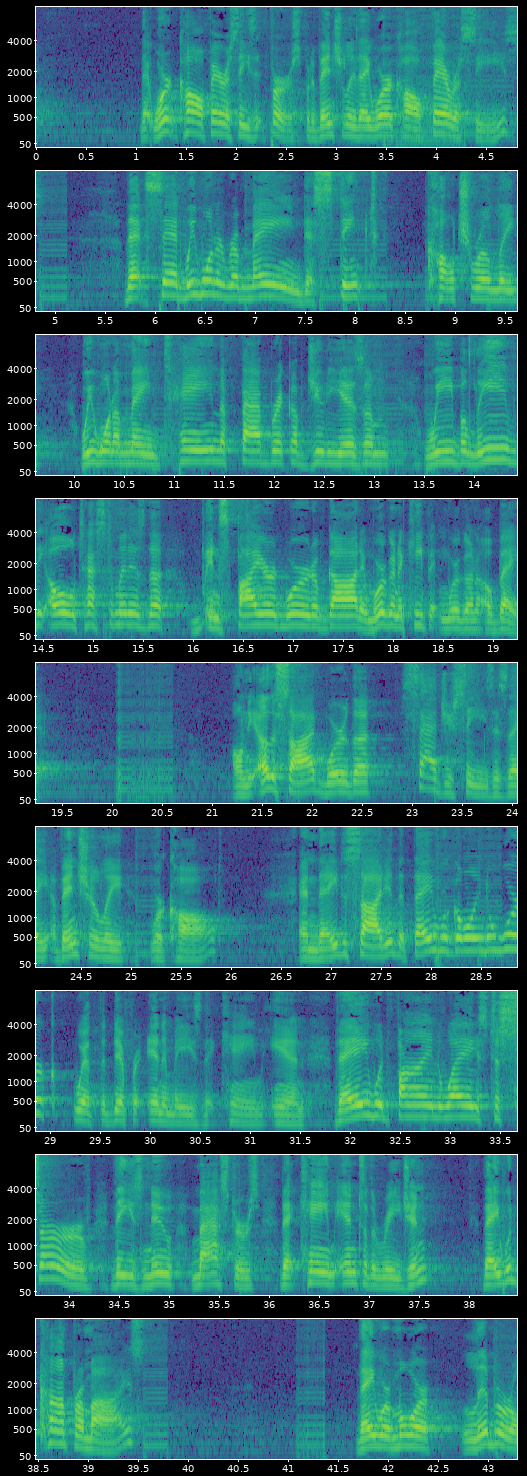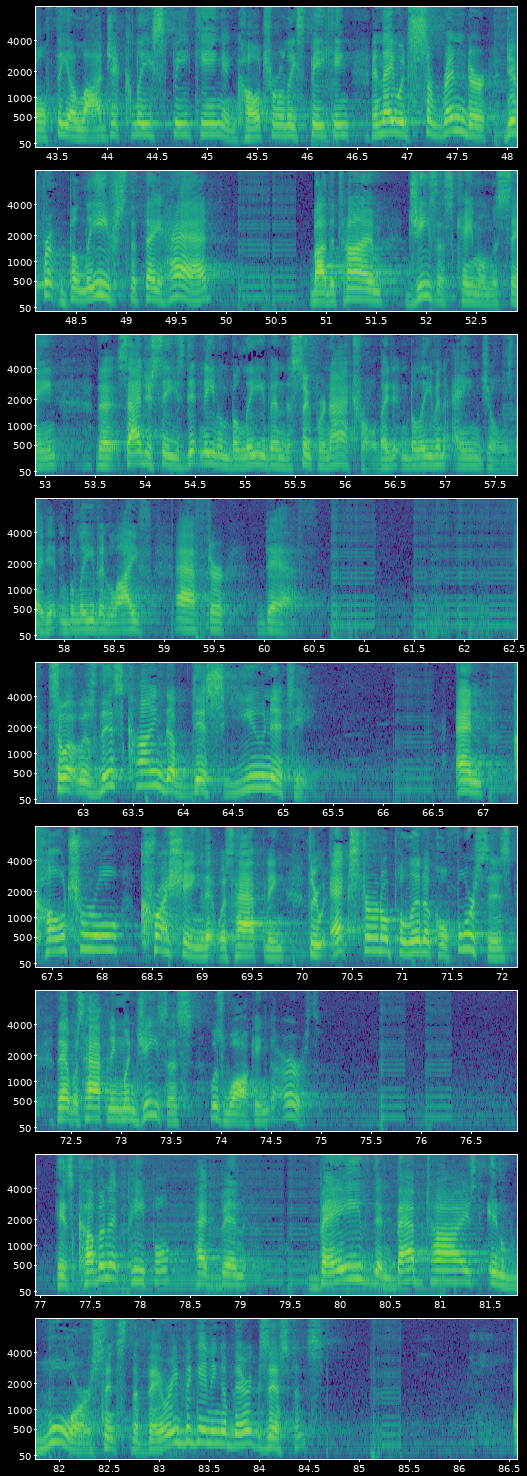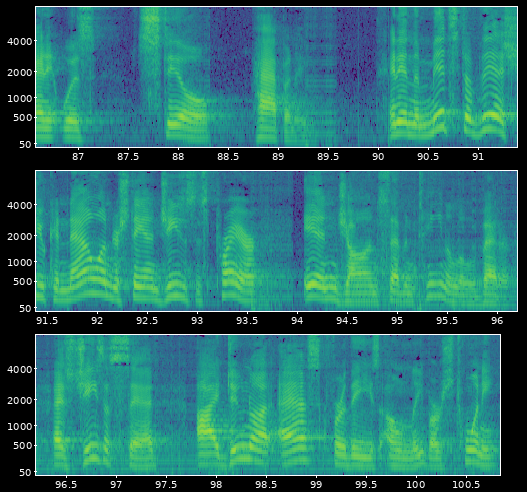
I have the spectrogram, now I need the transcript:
that weren't called Pharisees at first, but eventually they were called Pharisees that said, We want to remain distinct culturally, we want to maintain the fabric of Judaism. We believe the Old Testament is the inspired Word of God, and we're going to keep it and we're going to obey it. On the other side were the Sadducees, as they eventually were called. And they decided that they were going to work with the different enemies that came in. They would find ways to serve these new masters that came into the region. They would compromise. They were more liberal theologically speaking and culturally speaking, and they would surrender different beliefs that they had by the time Jesus came on the scene, the Sadducees didn't even believe in the supernatural. They didn't believe in angels. They didn't believe in life after death. So it was this kind of disunity and cultural crushing that was happening through external political forces that was happening when Jesus was walking the earth. His covenant people had been bathed and baptized in war since the very beginning of their existence, and it was still happening. And in the midst of this, you can now understand Jesus' prayer in John 17 a little better. As Jesus said, I do not ask for these only, verse 20,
